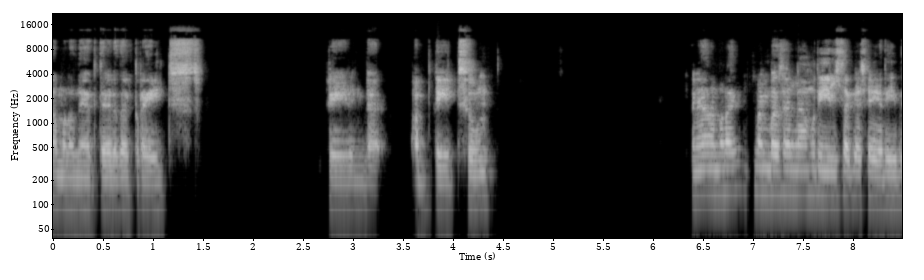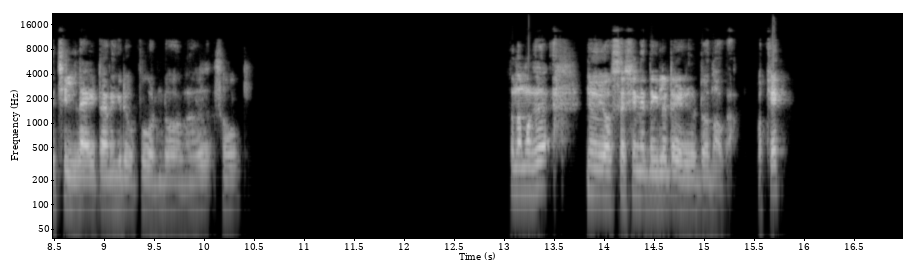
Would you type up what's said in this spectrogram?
നമ്മൾ നേരത്തെ എടുത്ത ട്രേഡ്സ് ട്രേഡിന്റെ അപ്ഡേറ്റ്സും പിന്നെ നമ്മുടെ മെമ്പേഴ്സ് എല്ലാം റീൽസ് ഒക്കെ ഷെയർ ചെയ്ത് ചില്ലായിട്ടാണ് ഗ്രൂപ്പ് കൊണ്ടുപോകുന്നത്. സോ നമുക്ക് ന്യൂയോർക്ക് സെഷൻ എന്തെങ്കിലും ട്രേഡ് കിട്ടുമോ നോക്കാം. ഓക്കെ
